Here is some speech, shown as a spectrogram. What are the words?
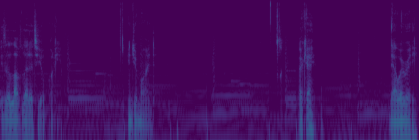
is a love letter to your body and your mind. Okay. Now we're ready.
